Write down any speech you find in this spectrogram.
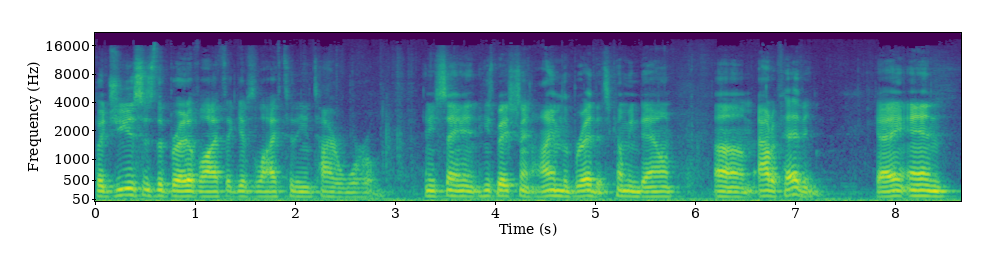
but Jesus is the bread of life that gives life to the entire world. And he's saying, he's basically saying, I am the bread that's coming down um, out of heaven. Okay, and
